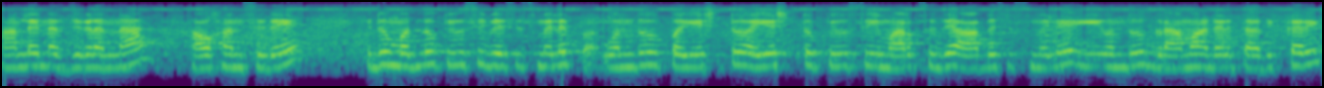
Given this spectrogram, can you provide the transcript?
ಆನ್ಲೈನ್ ಅರ್ಜಿಗಳನ್ನು ಆಹ್ವಾನಿಸಿದೆ. ಇದು ಮೊದಲು ಪಿ ಯು ಬೇಸಿಸ್ ಮೇಲೆ ಒಂದು ಪ, ಎಷ್ಟು ಎಷ್ಟು ಪಿ ಯು ಸಿ ಮಾರ್ಕ್ಸ್ ಇದೆ ಆ ಬೇಸಿಸ್ ಮೇಲೆ ಈ ಒಂದು ಗ್ರಾಮ ಆಡಳಿತಾಧಿಕಾರಿ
